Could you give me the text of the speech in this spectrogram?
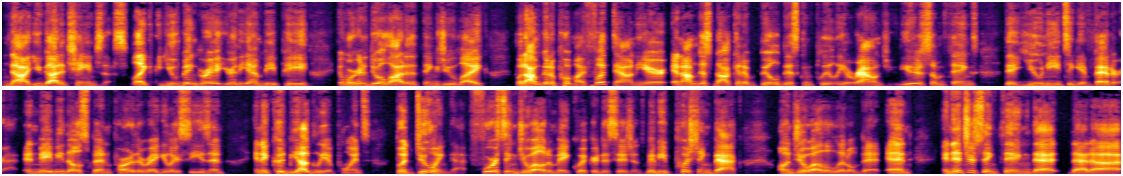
"Nah, you got to change this. Like you've been great, you're the MVP, and we're going to do a lot of the things you like, but I'm going to put my foot down here and I'm just not going to build this completely around you. These are some things that you need to get better at. And maybe they'll spend part of the regular season and it could be ugly at points, but doing that, forcing Joel to make quicker decisions, maybe pushing back on Joel a little bit. And an interesting thing that that uh,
